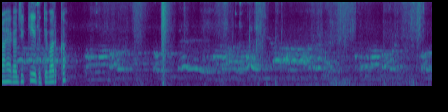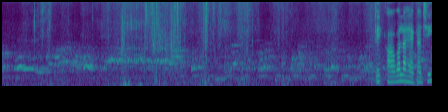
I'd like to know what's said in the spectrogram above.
ਆ ਹੈਗਾ ਜੀ ਘੇਰੇ ਤੇ ਵਰਕ ਤੇ ਆਹ ਵਾਲਾ ਹੈਗਾ ਜੀ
